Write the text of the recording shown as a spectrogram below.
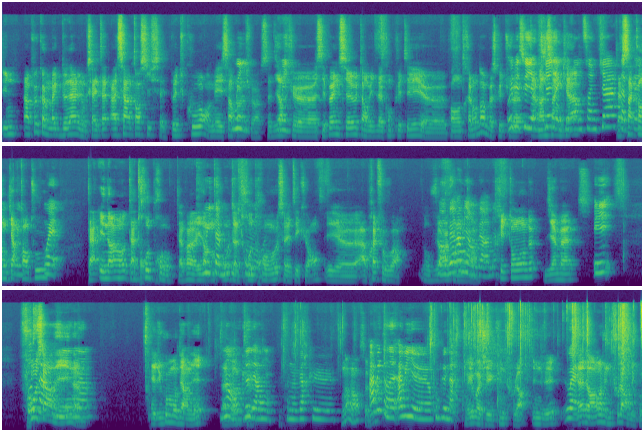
une, un peu comme McDonald's, donc ça va être assez intensif, ça va être peu de cours, mais sympa, Oui. tu vois. C'est-à-dire Oui. que c'est pas une série où t'as envie de la compléter euh, pendant très longtemps parce que tu Oui, vas, parce qu'il y a t'as déjà, il y a 25 que cartes, 25 cartes. t'as après, 50 cartes en tout, Ouais, t'as énormément, t'as trop de promos, t'as pas énormément de promos, t'as trop de promos, ça va être écœurant. Et euh, après, faut voir. On on verra, bien, va. on verra bien. Tritonde, Diamat, Et. Fro-Sardine, et du coup mon dernier. Ah, Non, donc, deux euh, derniers. On a ouvert que. Non, non, c'est Ah bon. oui, t'en as... ah oui, euh, Roublenard. Oui, moi j'ai eu qu'une full art, une V. Ouais. Et Là, normalement, j'ai une full art du coup.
